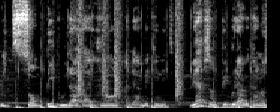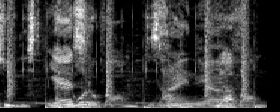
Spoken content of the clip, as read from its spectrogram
with some people that are young and they are making it. We have some people that we can also list. Yes. Like the world of um, design. Design, yeah. We have um,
